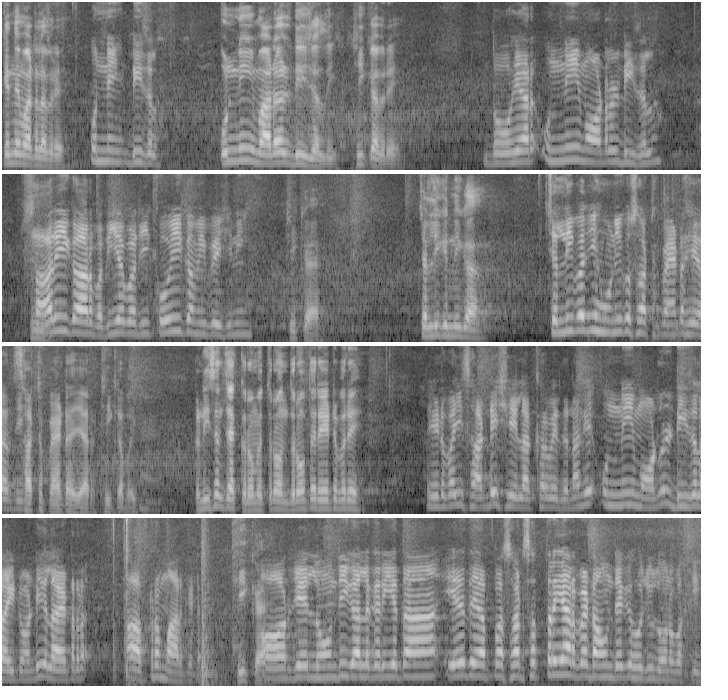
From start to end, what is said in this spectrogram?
ਕਿੰਨੇ ਮਾਡਲ ਆ ਵੀਰੇ? 19 ਡੀਜ਼ਲ 19 ਮਾਡਲ ਡੀਜ਼ਲ ਦੀ। ਠੀਕ ਹੈ ਵੀਰੇ। 2019 ਮਾਡਲ ਡੀਜ਼ਲ ਸਾਰੀ ਕਾਰ ਵਧੀਆ ਭਾਜੀ ਕੋਈ ਕਮੀ ਪੇਸ਼ ਨਹੀਂ। ਠੀਕ ਹੈ ਚੱਲੀ ਕਿੰਨੀ ਕਾ ਚੱਲੀ ਭਾਜੀ ਹੋਣੀ ਕੋ 60 65 ਹਜ਼ਾਰ ਦੀ। 60 65000 ਠੀਕ ਆ ਬਾਈ। ਕੰਡੀਸ਼ਨ ਚੈੱਕ ਕਰੋ ਮਿੱਤਰੋ ਅੰਦਰੋਂ ਤੇ ਰੇਟ ਵੀਰੇ। ਰੇਟ ਭਾਜੀ 6.5 ਲੱਖ ਰੁਪਏ ਦੇ ਦਾਂਗੇ 19 model diesel i20 lighter after market ਠੀਕ ਹੈ। ਔਰ ਜੇ ਲੋਨ ਦੀ ਗੱਲ ਕਰੀਏ ਤਾਂ ਇਹਦੇ ਤੇ ਆਪਾਂ 60 70000 ਰੁਪਏ ਡਾਊਨ ਦੇ ਕੇ ਹੋ ਜੂ ਲੋਨ ਬਾਕੀ।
